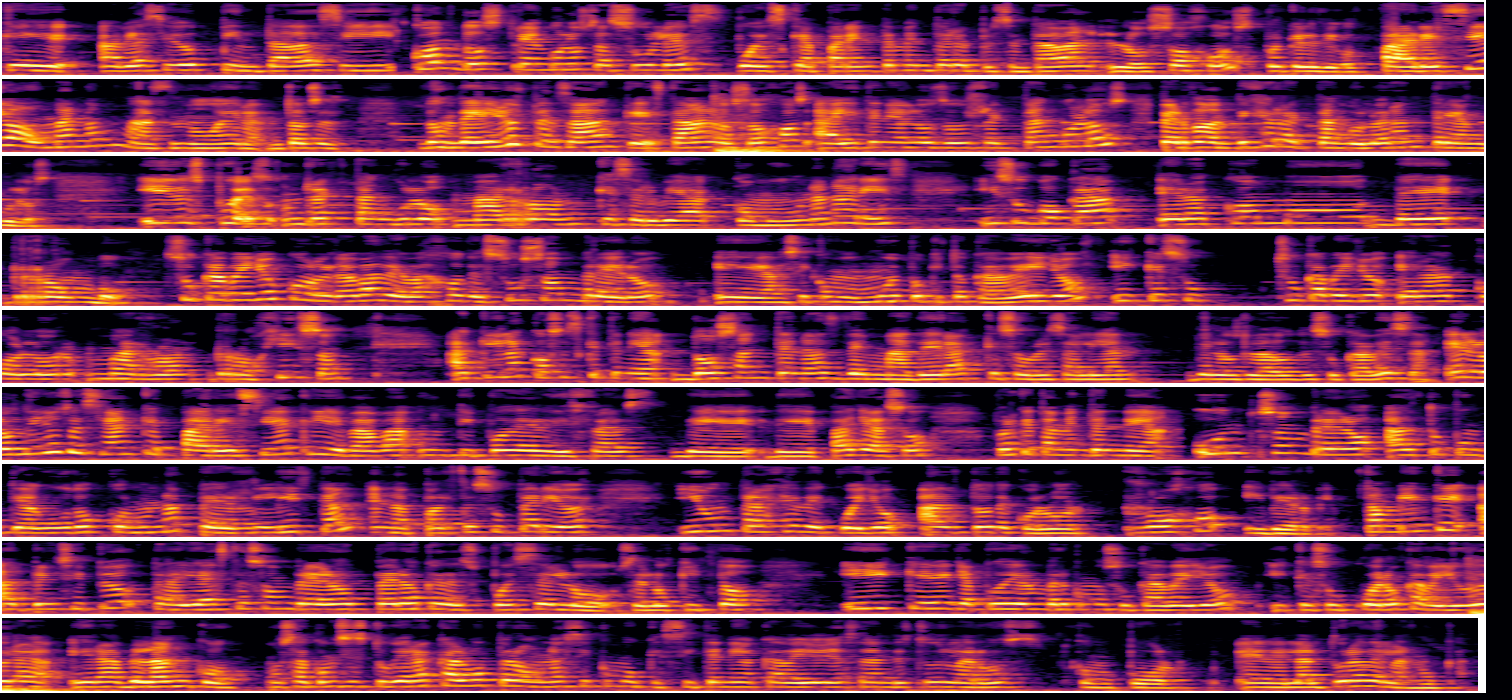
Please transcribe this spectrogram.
que había sido pintada así con dos triángulos azules, pues que aparentemente representaban los ojos, porque les digo, parecía humano, más no era. Entonces, donde ellos pensaban que estaban los ojos, ahí tenían los dos rectángulos, perdón, dije rectángulo, eran triángulos. Y después un rectángulo marrón que servía como una nariz y su boca era como de rombo. Su cabello colgaba debajo de su sombrero, eh, así como muy poquito cabello, y que su su cabello era color marrón rojizo. Aquí la cosa es que tenía dos antenas de madera que sobresalían de los lados de su cabeza. Eh, los niños decían que parecía que llevaba un tipo de disfraz de, payaso porque también tenía un sombrero alto puntiagudo con una perlita en la parte superior y un traje de cuello alto de color rojo y verde. También que al principio traía este sombrero pero que después se lo, se lo quitó y que ya pudieron ver como su cabello y que su cuero cabelludo era, era blanco, o sea, como si estuviera calvo, pero aún así como que sí tenía cabello, ya saben, de estos largos como por eh, la altura de la nuca.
